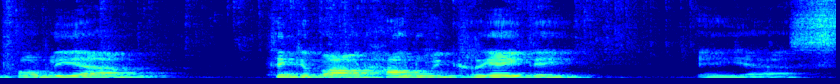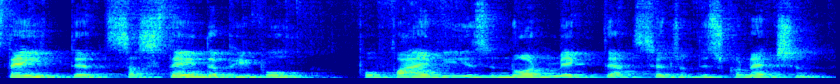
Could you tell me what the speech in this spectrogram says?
probably um, think about how do we create a a uh, state that sustain the people for five years and not make that sense of disconnection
